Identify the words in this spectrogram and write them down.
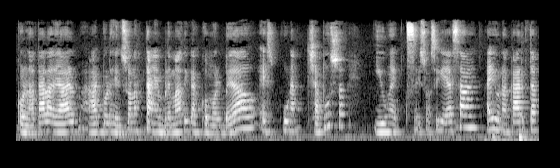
con la tala de árboles en zonas tan emblemáticas como el Vedado, es una chapuza y un exceso. Así que ya saben, hay una carta,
